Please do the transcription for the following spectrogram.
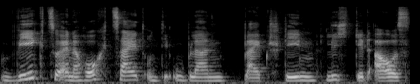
Weg zu einer Hochzeit und die U-Bahn bleibt stehen, Licht geht aus.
